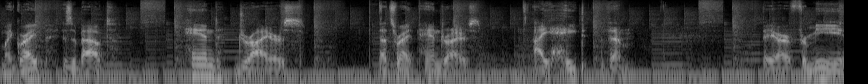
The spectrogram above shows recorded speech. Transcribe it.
my gripe is about hand dryers. That's right, hand dryers. I hate them. They are, for me,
